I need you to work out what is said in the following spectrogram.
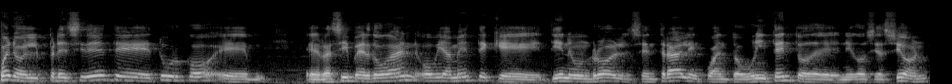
Bueno, el presidente turco, eh, eh, Recep Erdogan, obviamente que tiene un rol central en cuanto a un intento de negociación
